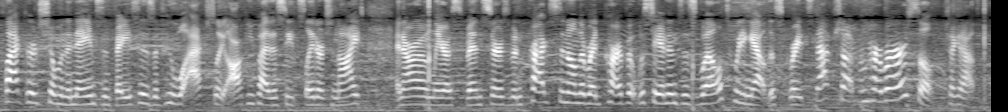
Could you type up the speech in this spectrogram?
placards showing the names and faces of who will actually occupy the seats later tonight. And our own Lara Spencer has been practicing on the red carpet with stand-ins as well, tweeting out this great snapshot from her rehearsal. Check it out.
